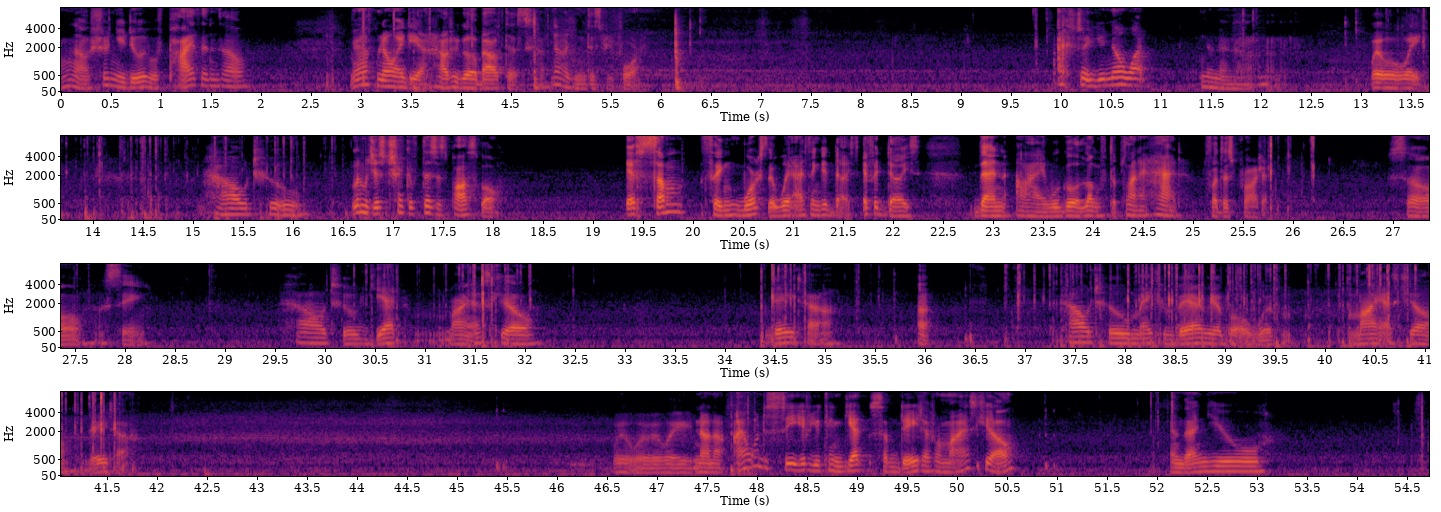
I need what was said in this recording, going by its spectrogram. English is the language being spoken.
I don't know, shouldn't you do it with Python though? I have no idea how to go about this. I've never done this before. Actually, you know what? No, no, no, no, no, no. Wait, wait, wait. How to... Let me just check if this is possible. If something works the way I think it does, if it does, then I will go along with the plan I had for this project. So, let's see. How to get MySQL data. Uh, how to make variable with MySQL data. Wait, wait, wait, wait. No, no. I want to see if you can get some data from MySQL. And then you...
